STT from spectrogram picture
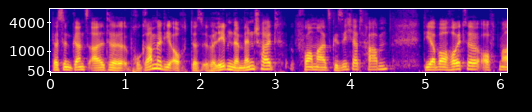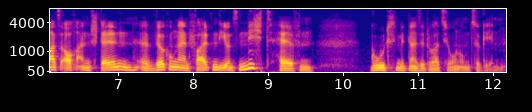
Das sind ganz alte Programme, die auch das Überleben der Menschheit vormals gesichert haben, die aber heute oftmals auch an Stellen äh, Wirkungen entfalten, die uns nicht helfen, gut mit einer Situation umzugehen.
